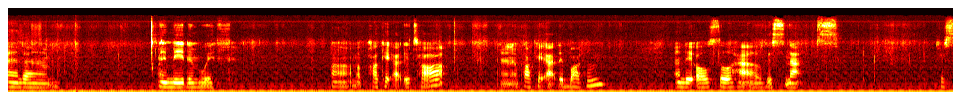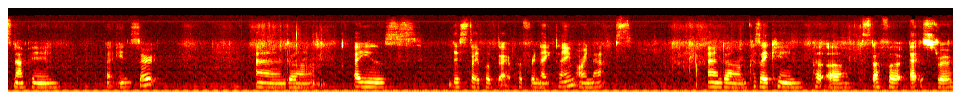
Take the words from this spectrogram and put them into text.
and um, I made them with um, a pocket at the top and a pocket at the bottom. And they also have the snaps just snapping an insert. And um, I use this type of diaper for nighttime or naps and because um, I can put a stuff for extra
